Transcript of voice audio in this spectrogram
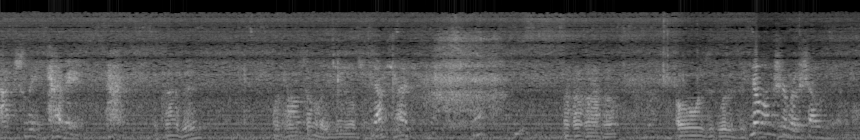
Actually, it kind of is. It kind of is. Oh, what, what are you talking about? You know something? No, you no. oh, is it? What is it? No, I'm sure Rochelle's available.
